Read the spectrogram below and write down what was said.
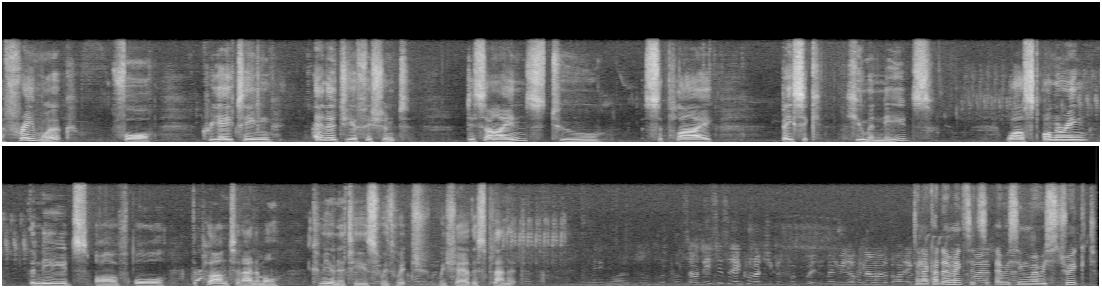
a framework for creating energy efficient designs to supply basic human needs whilst honouring the needs of all the plant and animal communities with which we share this planet. So this is ecological footprint. When we look now in academics, it's everything very strict.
